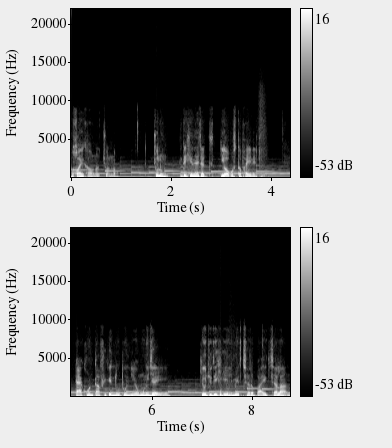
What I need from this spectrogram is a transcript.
ভয় খাওয়ানোর জন্য। চলুন, দেখে নেওয়া যাক কি অবস্থা ফাইনের এখন ট্রাফিকের নতুন নিয়ম অনুযায়ী কেউ যদি হেলমেট ছাড়া বাইক চালান,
